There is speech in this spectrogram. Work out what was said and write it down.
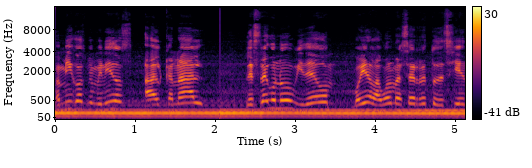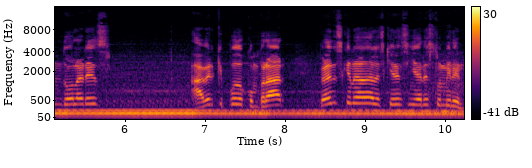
Amigos, bienvenidos al canal. Les traigo un nuevo video. Voy a la Walmart a hacer reto de 100 dólares. A ver qué puedo comprar. Pero antes que nada les quiero enseñar esto. Miren,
